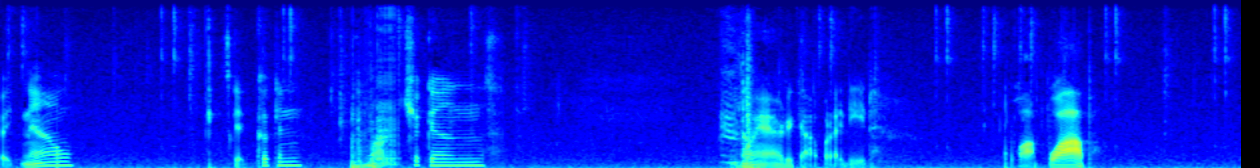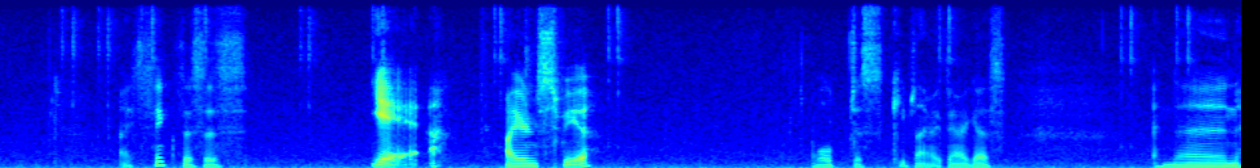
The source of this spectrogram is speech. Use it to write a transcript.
Right now, let's get cooking. Chickens. Oh yeah, I already got what I need. Wop wop. I think this is... Yeah! Iron Spear. We'll just keep that right there, I guess. And then...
